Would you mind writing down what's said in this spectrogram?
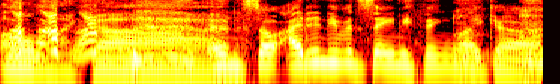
Oh my god. and so I didn't even say anything like uh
